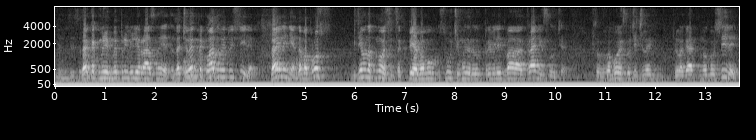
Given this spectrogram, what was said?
Не, ну здесь Да, это- как мы, мы привели разные это. Да, человек прикладывает усилия. Да или нет? Да, вопрос, где он относится к первому случаю. Мы привели два крайних случая. Что в обоих случаях человек прилагает много усилий.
